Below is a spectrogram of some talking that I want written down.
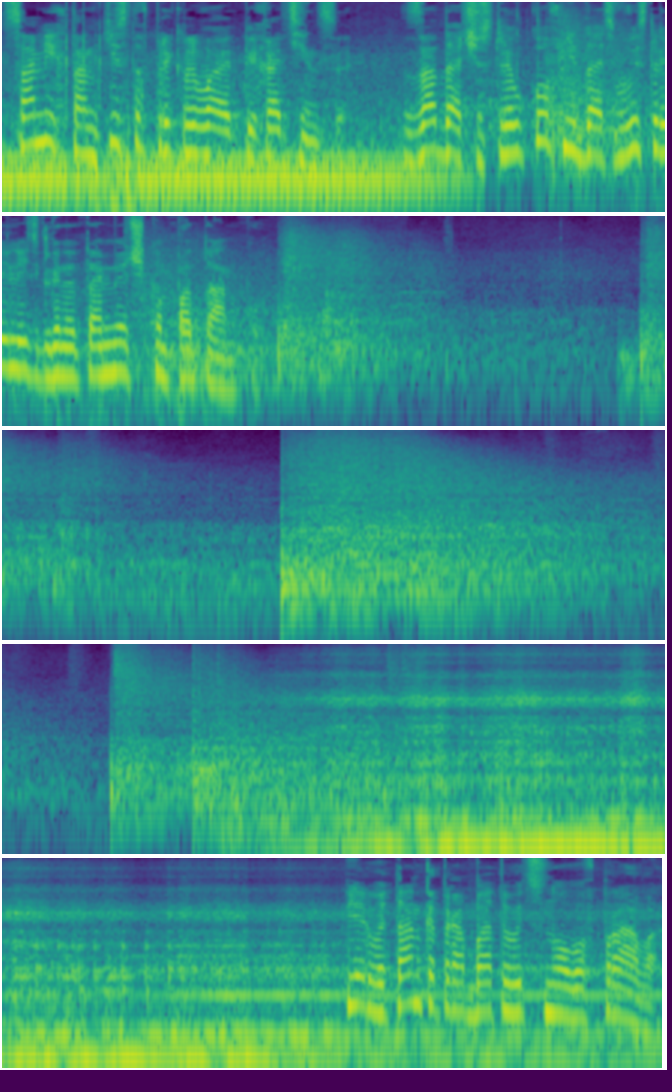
Самих танкистов прикрывают пехотинцы. Задача стрелков не дать выстрелить гранатометчикам по танку. Первый танк отрабатывает снова вправо.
